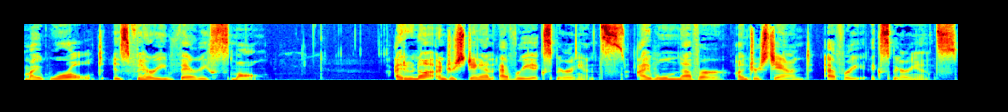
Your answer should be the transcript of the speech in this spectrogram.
my world is very very small. I do not understand every experience. I will never understand every experience.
